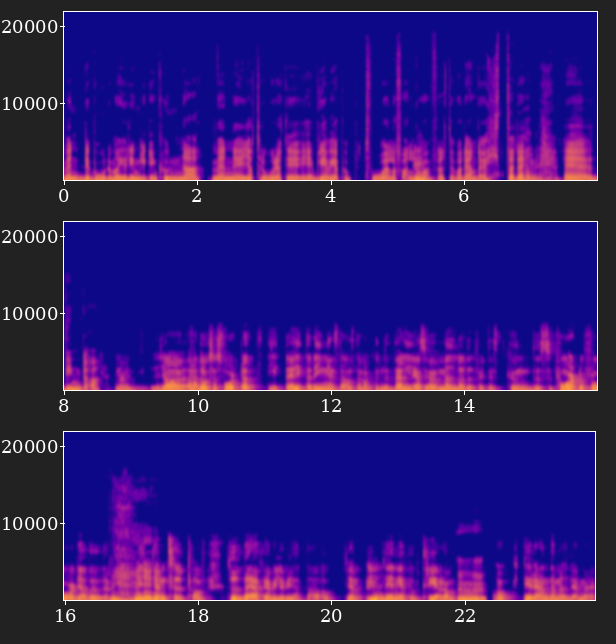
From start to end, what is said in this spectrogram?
Men det borde man ju rimligen kunna. Men eh, jag tror att det blev EPUB 2 i alla fall då, mm. för att det var det enda jag hittade. Ja, eh, din då? Men jag hade också svårt att hitta. Jag hittade ingenstans där man kunde välja så jag mejlade faktiskt kundsupport och frågade vilken typ av fil det är för jag ville veta. Och eh, det är en EPUB 3 då. Mm. Och det är det enda möjliga med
